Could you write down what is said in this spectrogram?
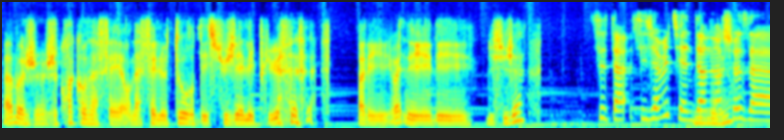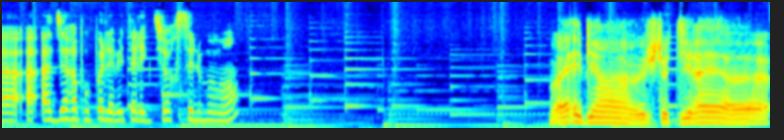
ah bah, je, je crois qu'on a fait, on a fait le tour des sujets les plus. enfin, les, ouais, du sujet. C'est ça. Si jamais tu as une dernière chose à, dire à propos de la bêta lecture, c'est le moment. Ouais, eh bien, euh, je te dirais, euh,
